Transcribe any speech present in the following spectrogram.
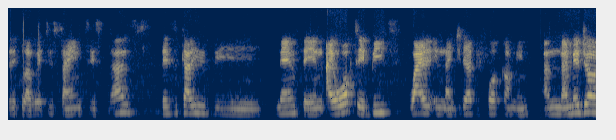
medical laboratory scientist. That's basically the main thing. I worked a bit while in Nigeria before coming. And my major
